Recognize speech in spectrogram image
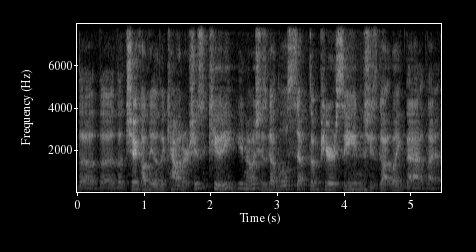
the, the the chick on the other counter she's a cutie you know? She's got a little septum piercing. She's got like that that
